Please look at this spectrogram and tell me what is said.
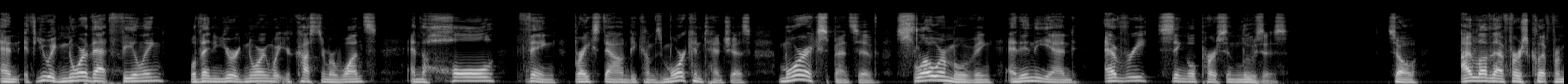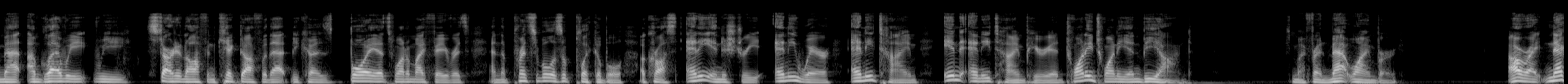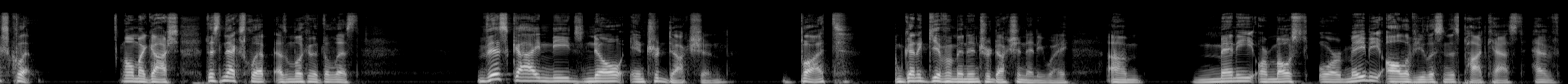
And if you ignore that feeling, well, then you're ignoring what your customer wants. And the whole thing breaks down, becomes more contentious, more expensive, slower moving. And in the end, every single person loses. So I love that first clip from Matt. I'm glad we we started off and kicked off with that because boy, it's one of my favorites. And the principle is applicable across any industry, anywhere, anytime, in any time period, 2020 and beyond. It's my friend Matt Weinberg. All right, next clip. Oh my gosh, this next clip, as I'm looking at the list, this guy needs no introduction, but I'm going to give him an introduction anyway. Um, many or most, or maybe all of you listen to this podcast have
